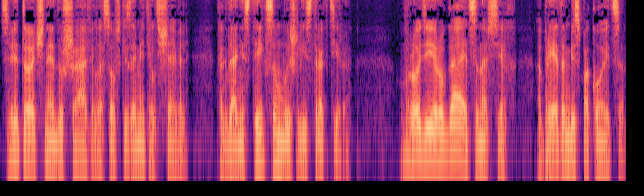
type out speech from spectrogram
«Цветочная душа», — философски заметил Щавель когда они с Триксом вышли из трактира. Вроде и ругается на всех, а при этом беспокоится.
